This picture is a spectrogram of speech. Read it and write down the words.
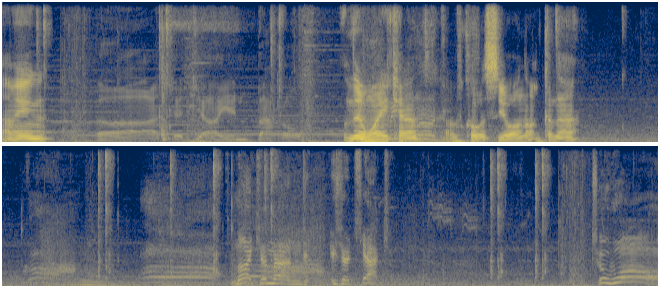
I mean, the Awaken, of course, you're not gonna. My command is attack. To war!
